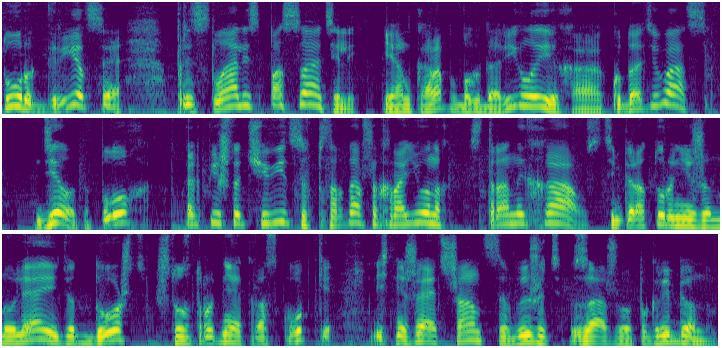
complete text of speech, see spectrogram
турок, Греция прислали спасателей. И Анкара поблагодарила их, а куда деваться? Дело-то плохо. Как пишут очевидцы, в пострадавших районах страны хаос. Температура ниже нуля, идет дождь, что затрудняет раскопки и снижает шансы выжить заживо погребенным.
